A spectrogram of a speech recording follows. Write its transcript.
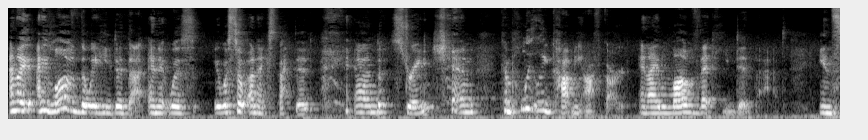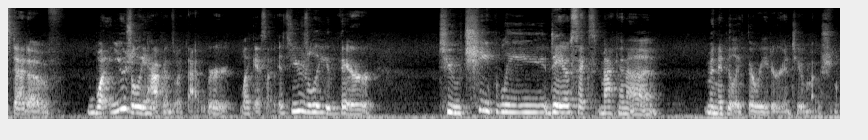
and I, I loved the way he did that and it was it was so unexpected and strange and completely caught me off guard. And i love that he did that instead of what usually happens with that where like i said it's usually there to cheaply deus ex machina manipulate the reader into emotion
